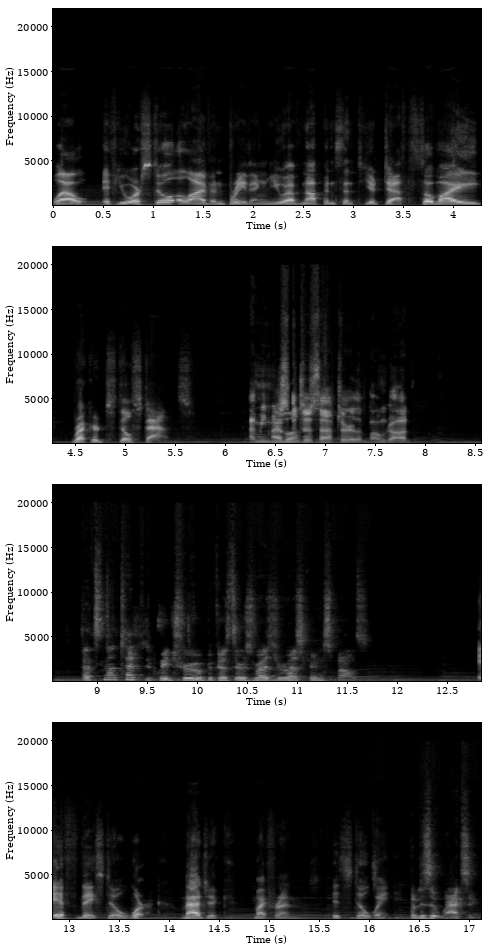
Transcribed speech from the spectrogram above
Well, if you are still alive and breathing, you have not been sent to your death, so my record still stands. I mean, you I sent us after the bone god. That's not technically true because there's resurrection spells. If they still work. Magic, my friends, is still waning. But is it waxing?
